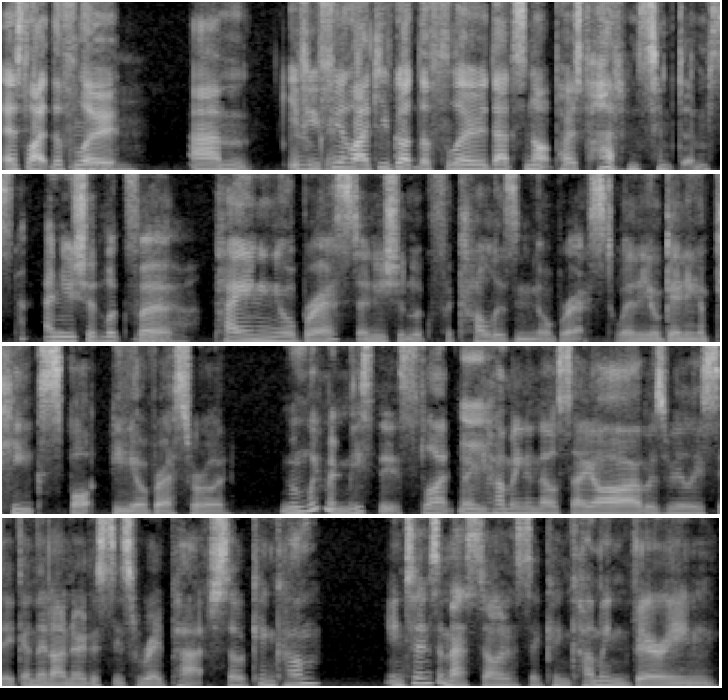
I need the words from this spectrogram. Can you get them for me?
it's like the flu. Mm. Um, if you feel like you've got the flu, that's not postpartum symptoms. And you should look for Yeah. pain in your breast and you should look for colours in your breast, whether you're getting a pink spot in your breast or a I mean, women miss this. Like they Mm. come in and they'll say, Oh, I was really sick and then I noticed this red patch. So it can come in terms of mastitis, it can come in varying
